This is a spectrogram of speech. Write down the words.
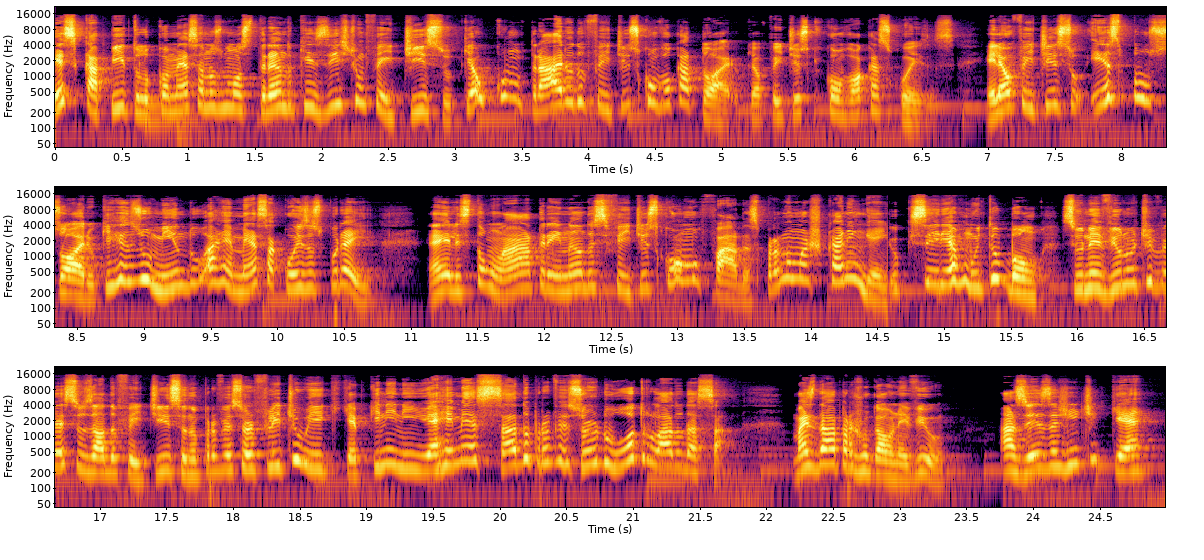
Esse capítulo começa nos mostrando que existe um feitiço que é o contrário do feitiço convocatório, que é o feitiço que convoca as coisas. Ele é o feitiço expulsório, que resumindo, arremessa coisas por aí. É, eles estão lá treinando esse feitiço com almofadas, para não machucar ninguém. O que seria muito bom se o Neville não tivesse usado o feitiço no professor Flitwick, que é pequenininho, e arremessado o professor do outro lado da sala. Mas dá para julgar o Neville? Às vezes a gente quer,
